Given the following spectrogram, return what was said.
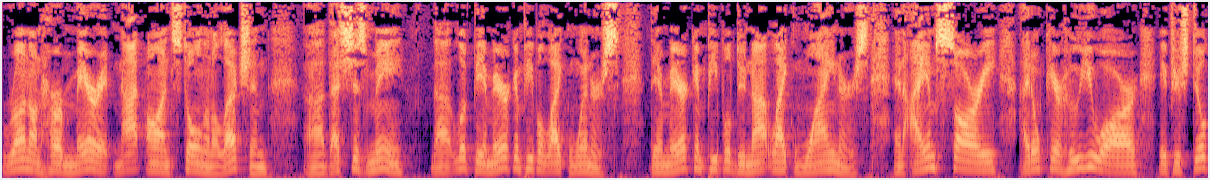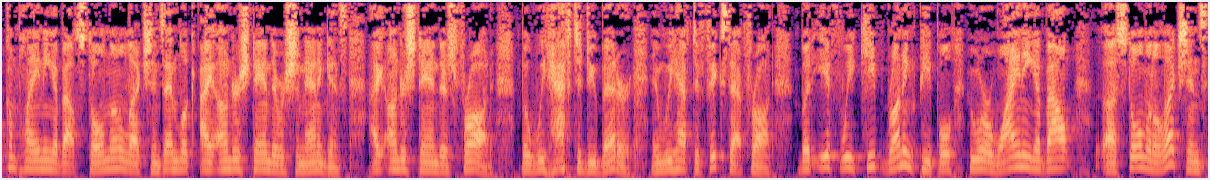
run on her merit, not on stolen election. Uh, that's just me. Uh, look, the American people like winners. The American people do not like whiners. And I am sorry. I don't care who you are. If you're still complaining about stolen elections, and look, I understand there were shenanigans. I understand there's fraud, but we have to do better and we have to fix that fraud. But if we keep running people who are whining about uh, stolen elections,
